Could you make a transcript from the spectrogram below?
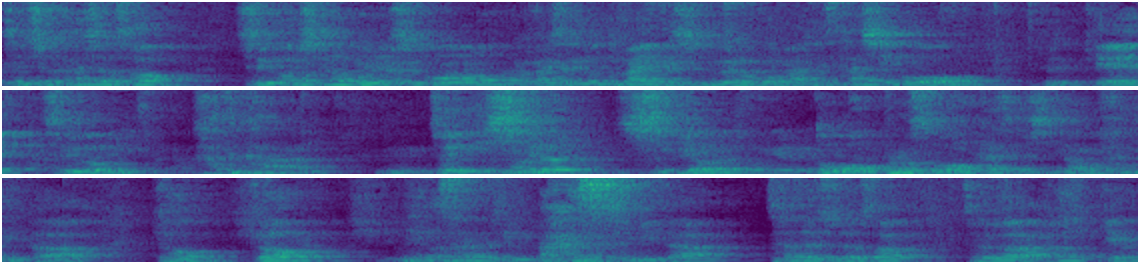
제출하셔서 즐거운 시간 보내시고 맛있는 것도 많이 드시고 좋은 거 많이 사시고 그렇게 즐거움이 가득한 저희 11월, 12월 또원 플러스 원까지 하신다고 하니까 겹겹 행사들이 많습니다. 찾아주셔서 저희와 함께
